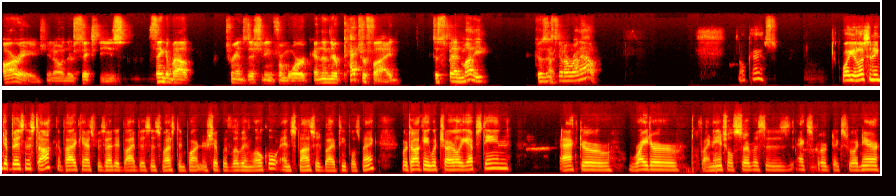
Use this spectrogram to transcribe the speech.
our age, you know, in their 60s, think about transitioning from work. And then they're petrified to spend money because it's going to run out. Okay. Well, you're listening to Business Talk, a podcast presented by Business West in partnership with Living Local and sponsored by People's Bank. We're talking with Charlie Epstein, actor, writer, financial services expert extraordinaire.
